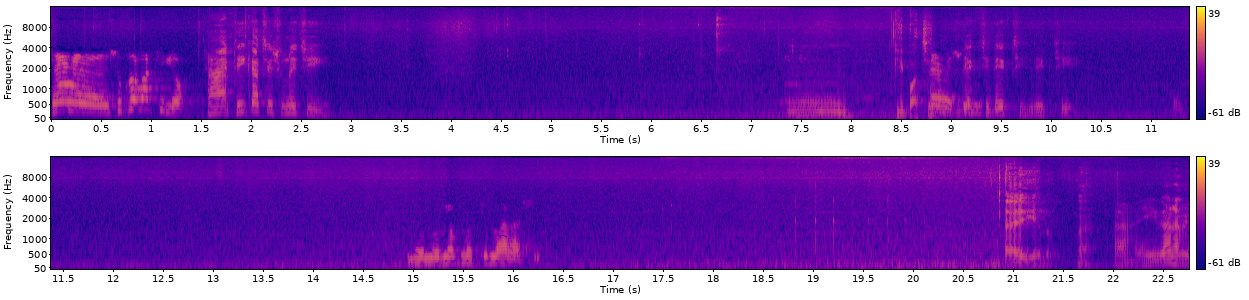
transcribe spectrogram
হ্যাঁ হ্যাঁ শুক্রবার ছিল। হ্যাঁ ঠিক আছে শুনেছি। কি পাচ্ছেন? হ্যাঁ হ্যাঁ দেখছি দেখছি। দেখছি ধনুলগ্ন তুলা রাশি এই এলো হ্যাঁ। এইবার আমি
